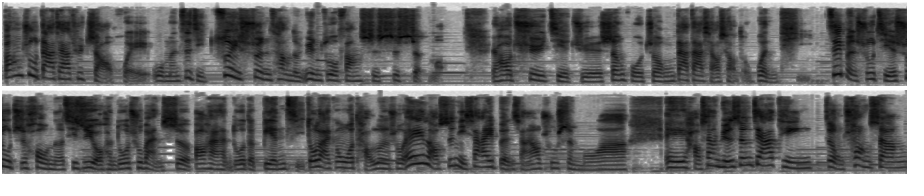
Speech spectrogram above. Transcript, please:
帮助大家去找回我们自己最顺畅的运作方式是什么。然后去解决生活中大大小小的问题。这本书结束之后呢，其实有很多出版社，包含很多的编辑，都来跟我讨论说：“哎，老师，你下一本想要出什么啊？哎，好像原生家庭这种创伤，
